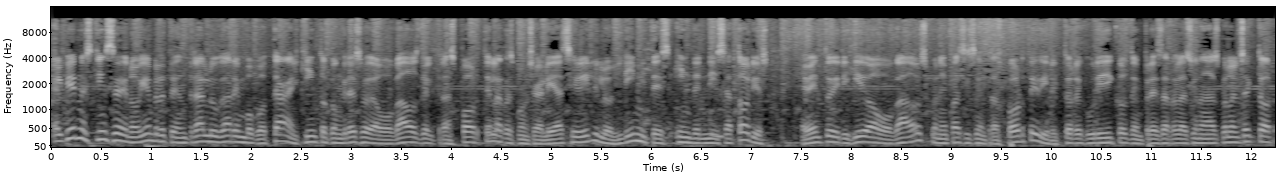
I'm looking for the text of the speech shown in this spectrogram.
El viernes 15 de noviembre tendrá lugar en Bogotá el quinto Congreso de Abogados del Transporte, la responsabilidad civil y los límites indemnizatorios. Evento dirigido a abogados con énfasis en transporte, directores jurídicos de empresas relacionadas con el sector,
